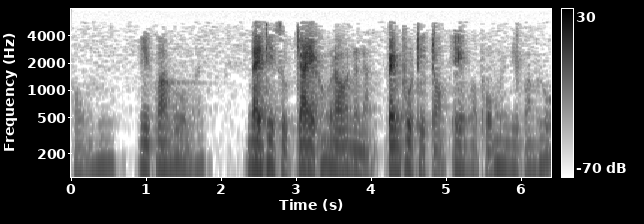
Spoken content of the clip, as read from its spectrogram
ผมมีความรู้ไหม ในที่สุดใจของเรานั่นนะเป็นผู้ที่ตอบเองว่าผมไม่มีความรู้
